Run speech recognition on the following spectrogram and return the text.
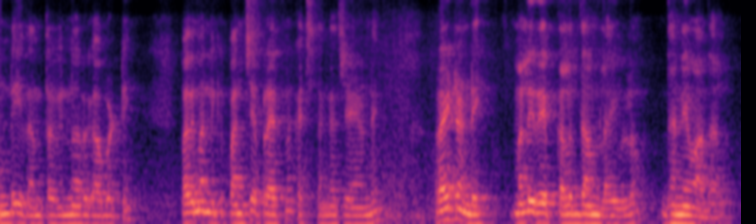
ఉండి ఇదంతా విన్నారు కాబట్టి పది మందికి పంచే ప్రయత్నం ఖచ్చితంగా చేయండి. రైట్ అండి. మళ్ళీ రేపు కలుద్దాం లైవ్లో. ధన్యవాదాలు.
